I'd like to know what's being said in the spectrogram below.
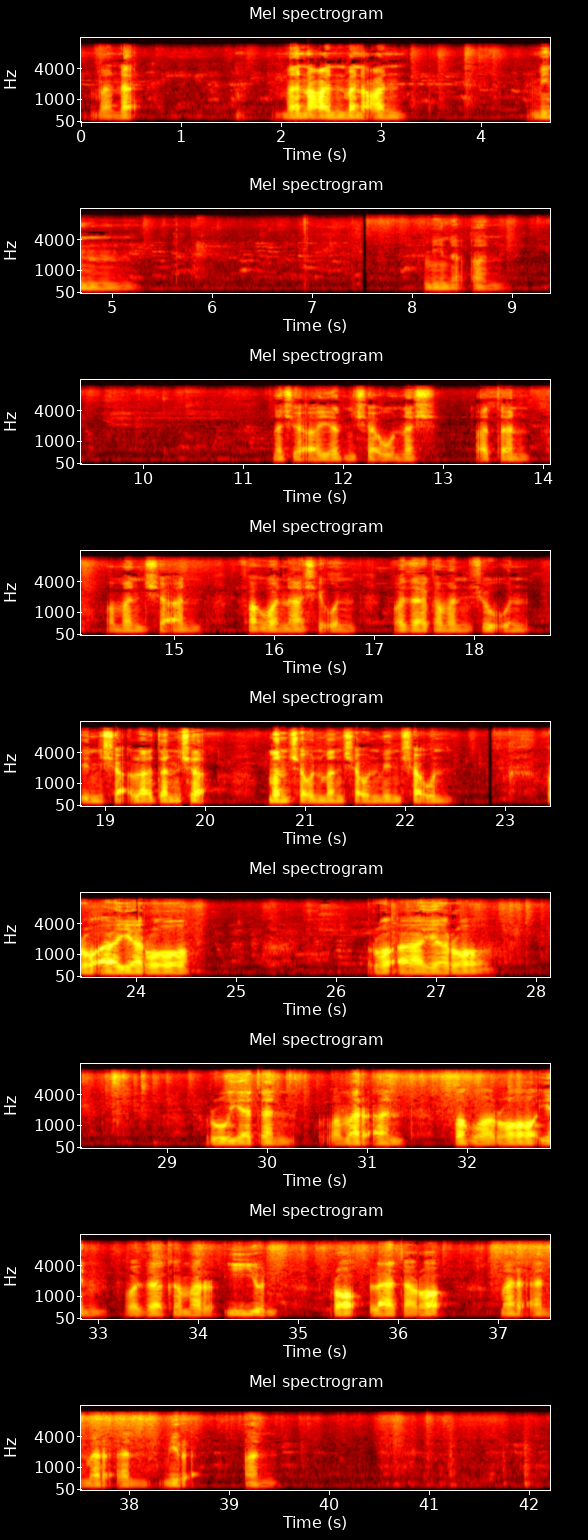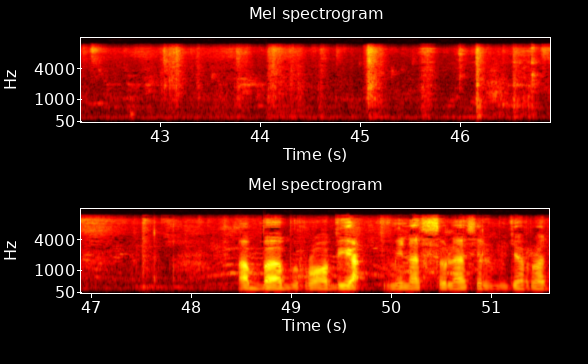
mana man'an man'an. Min minaan. Nasya'a syaun nash'atan wa waman sya'an fahuwa nasyi'un wa dzaka manshu'un in sya'la tansha' man sya'un man sya'un min sya'un. Ra'a yara ra'a ya ro ruyatan wa mar'an fahuwa ra'in wa dzaka mar'iyun ra' la ro' مرأ مرأ مرأ الباب الرابع من الثلاث المجرد.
